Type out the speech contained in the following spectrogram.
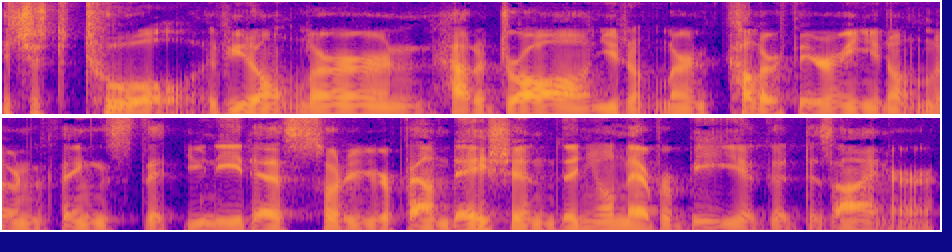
it's just a tool. If you don't learn how to draw and you don't learn color theory, and you don't learn the things that you need as sort of your foundation, then you'll never be a good designer.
